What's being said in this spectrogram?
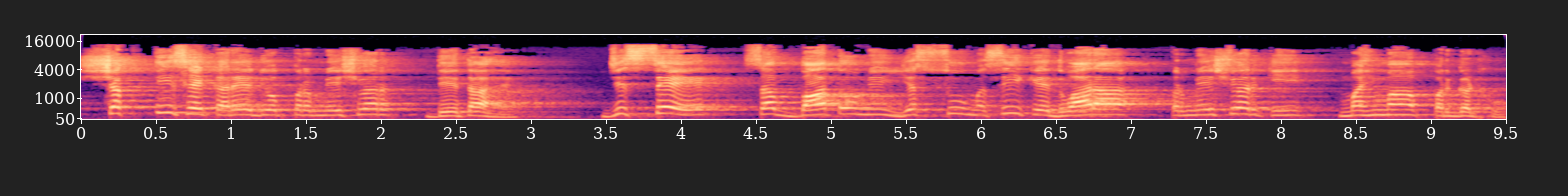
شکتی سے کرے جو پرمیشور دیتا ہے۔ جس سے سب باتوں میں یسو مسیح کے دوارا پرمیشور کی مہما پرگٹ ہو۔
